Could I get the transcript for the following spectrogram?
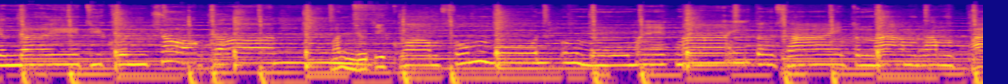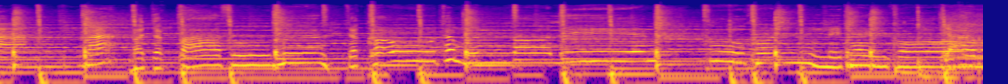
อย่างในที่คนชอบกัน มันอยู่ที่ความสมบูรณ์อู้หมู่เมฆไม้ต้นทรายต้นน้ำลำธารนะมาจากป่าสู่เมืองจากเขา แท่งคอยาม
